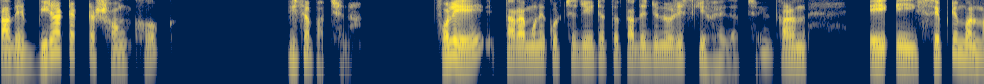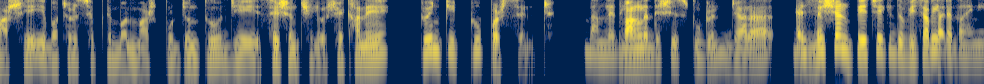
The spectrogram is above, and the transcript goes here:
তাদের বিরাট একটা সংখ্যক ভিসা পাচ্ছে না। ফলে তারা মনে করছে যে এটা তো তাদের জন্য রিস্কি হয়ে যাচ্ছে। কারণ এই এই সেপ্টেম্বর মাসে, এ বছরের সেপ্টেম্বর মাস পর্যন্ত যে সেশন ছিল সেখানে 22% বাংলাদেশ স্টুডেন্ট যারা অ্যাডমিশন পেয়েছে কিন্তু ভিসা পায়নি।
